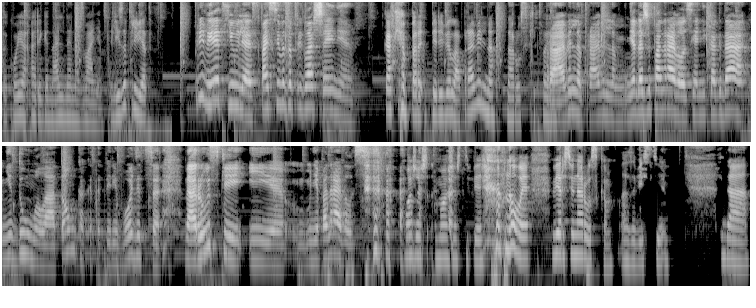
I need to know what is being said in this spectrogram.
Такое оригинальное название. Лиза, привет! Привет, Юля! Спасибо за приглашение. Как я перевела правильно на русский твой? Правильно, правильно. Мне даже понравилось. Я никогда не думала о том, как это переводится на русский, и мне понравилось. Можешь, можешь теперь новую версию на русском а, завести. Да,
